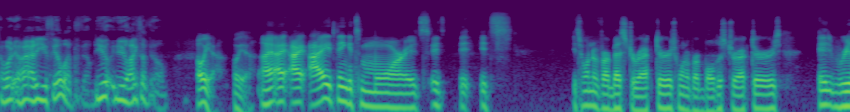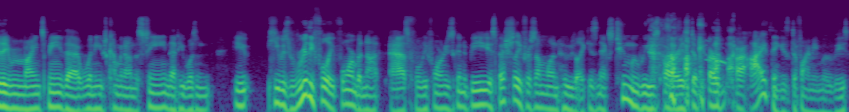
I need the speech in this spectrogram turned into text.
What, how do you feel about the film? Do you do you like the film? Oh yeah, oh yeah. I I, I- think it's more. It's it's it, it's it's one of our best directors, one of our boldest directors. It really reminds me that when he was coming on the scene, that he wasn't he he was really fully formed, but not as fully formed as he's going to be. Especially for someone who like his next two movies are his oh, de- are, are I think his defining movies.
